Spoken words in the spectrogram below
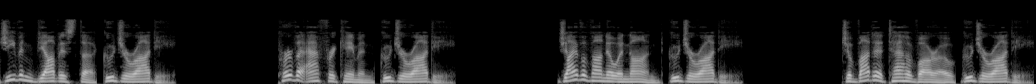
Jivan Vyavastha Gujarati. Purva Afrikaman Gujarati. Jivavano Anand Gujarati Javada Tehvaro Gujarati.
